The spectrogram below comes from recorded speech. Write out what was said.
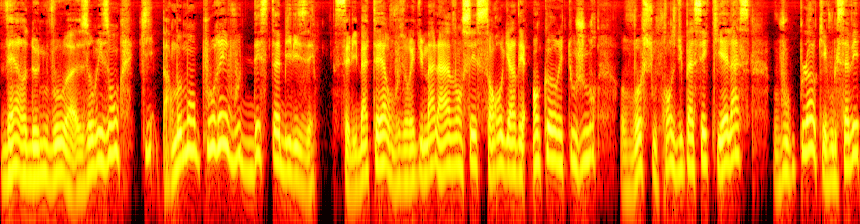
vers de nouveaux euh, horizons qui, par moments, pourraient vous déstabiliser. Célibataire, vous aurez du mal à avancer sans regarder encore et toujours vos souffrances du passé qui, hélas, vous bloquent, et vous le savez,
